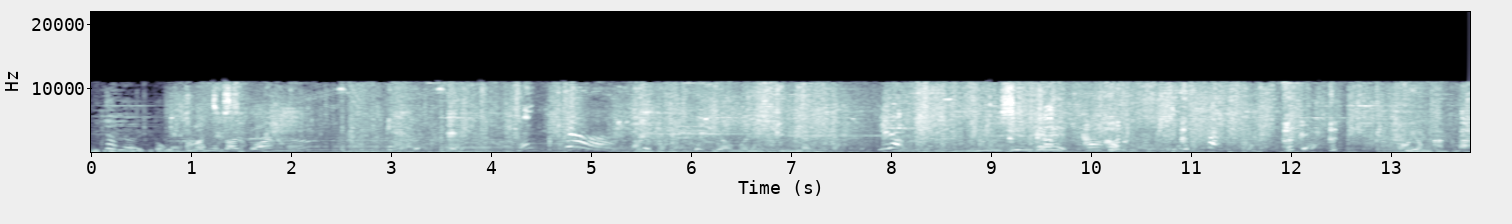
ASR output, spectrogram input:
폭탄을 너무 도망쳤어. 방해가 좋았나? 번개는 영원히 빛나리. 신의 가호. 고용 간파.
